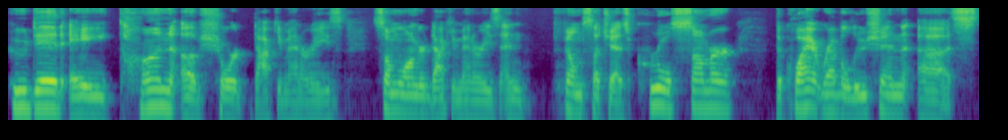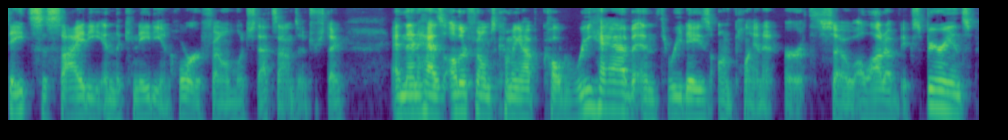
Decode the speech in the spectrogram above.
who did a ton of short documentaries, some longer documentaries, and films such as Cruel Summer, The Quiet Revolution, uh, State Society, and the Canadian horror film, which that sounds interesting. And then has other films coming up called Rehab and Three Days on Planet Earth. So a lot of experience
